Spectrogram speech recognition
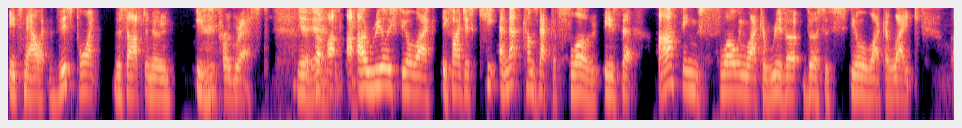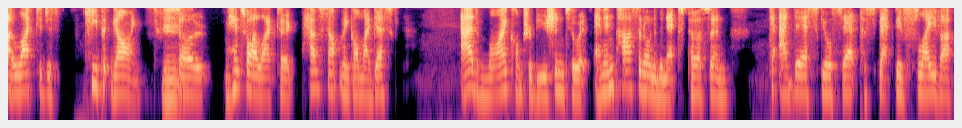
it's now at this point this afternoon, it's mm-hmm. progressed. Yeah. So yeah, I, I really feel like if I just keep, and that comes back to flow, is that are things flowing like a river versus still like a lake? I like to just keep it going. Mm. So hence why I like to have something on my desk, add my contribution to it, and then pass it on to the next person to add their skill set, perspective, flavor,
